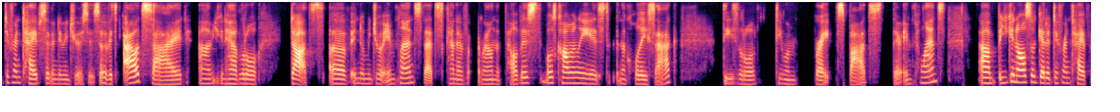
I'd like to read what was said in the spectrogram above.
different types of endometriosis. So if it's outside, um, you can have little dots of endometrial implants that's kind of around the pelvis. Most commonly is in the cul-de-sac. These little T1 bright spots, they're implants. Um, but you can also get a different type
